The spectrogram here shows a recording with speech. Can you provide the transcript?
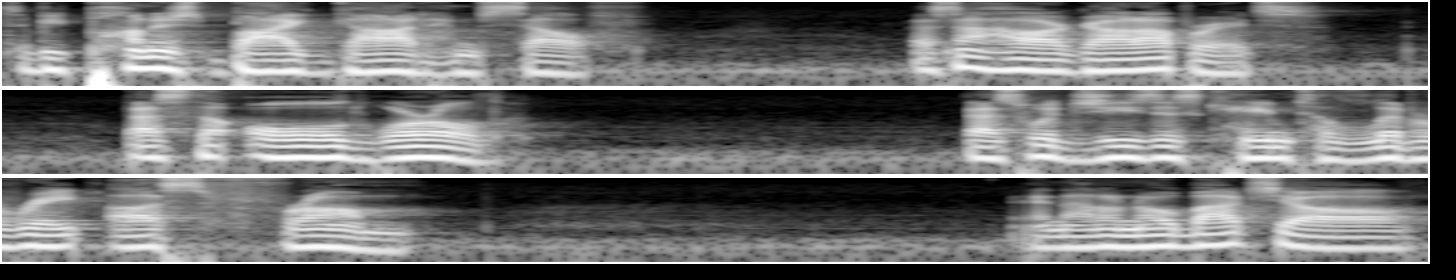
to be punished by God Himself. That's not how our God operates. That's the old world. That's what Jesus came to liberate us from. And I don't know about y'all,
